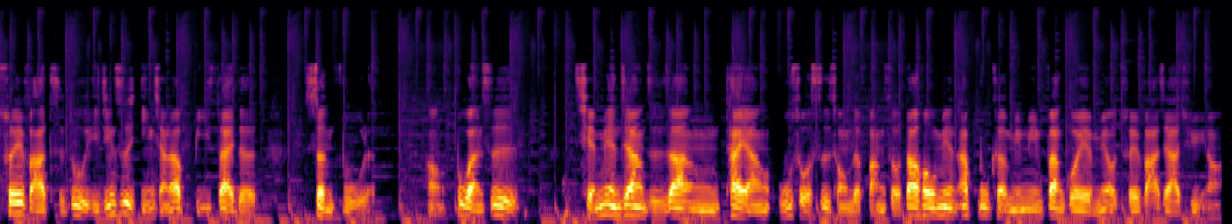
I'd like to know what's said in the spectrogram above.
吹罚尺度已经是影响到比赛的胜负了。好，不管是前面这样子让太阳无所适从的防守，到后面啊布克明明犯规也没有吹罚下去啊。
